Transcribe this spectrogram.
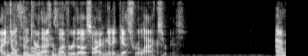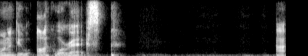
I Thank you don't think you're that clever though, so I'm gonna guess Relaxaurus. I want to do Aquarex. Uh,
